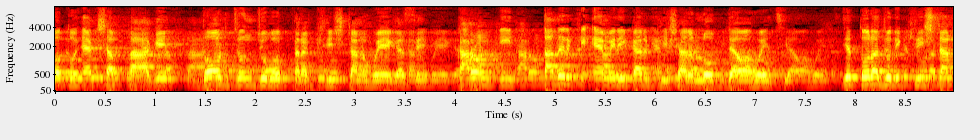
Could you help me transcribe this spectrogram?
গত এক সপ্তাহ আগে দশ জন যুবক তারা খ্রিস্টান হয়ে গেছে। কারণ কি? তাদেরকে আমেরিকার ভিসার লোভ দেওয়া হয়েছে। যে তোরা যদি খ্রিস্টান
